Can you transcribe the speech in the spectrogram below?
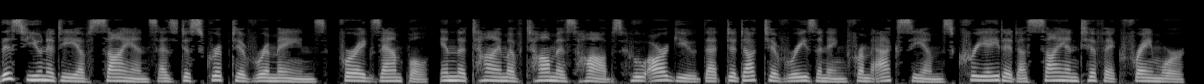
This unity of science as descriptive remains, for example, in the time of Thomas Hobbes who argued that deductive reasoning from axioms created a scientific framework,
